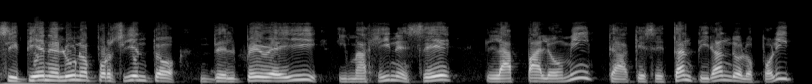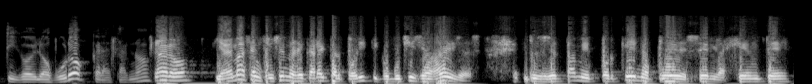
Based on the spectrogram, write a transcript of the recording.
si tiene el 1% del PBI, imagínese la palomita que se están tirando los políticos y los burócratas, ¿no? Claro, y además en funciones de carácter político, muchísimas de ellas. Entonces, el PAMI, ¿por qué no puede ser la gente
